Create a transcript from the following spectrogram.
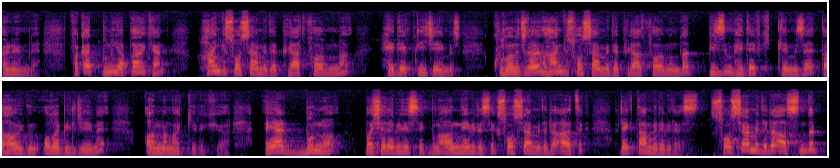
önemli. Fakat bunu yaparken hangi sosyal medya platformunu hedefleyeceğimiz, kullanıcıların hangi sosyal medya platformunda bizim hedef kitlemize daha uygun olabileceğini anlamak gerekiyor. Eğer bunu başarabilirsek, bunu anlayabilirsek sosyal medyada artık reklam verebiliriz. Sosyal medyada aslında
